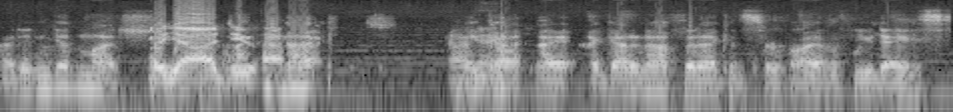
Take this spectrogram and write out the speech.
I didn't get much. Oh yeah, I do have Not- rations. I Okay. got I, I got enough that I could survive a few days.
